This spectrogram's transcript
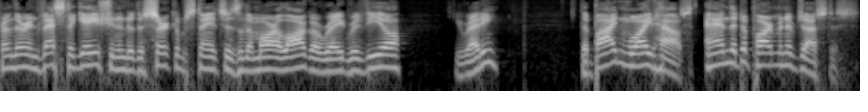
from their investigation into the circumstances of the Mar a Lago raid reveal you ready? The Biden White House and the Department of Justice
